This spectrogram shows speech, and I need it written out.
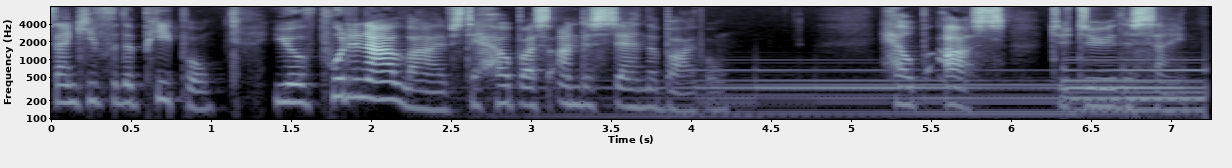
Thank you for the people you have put in our lives to help us understand the Bible. Help us to do the same.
